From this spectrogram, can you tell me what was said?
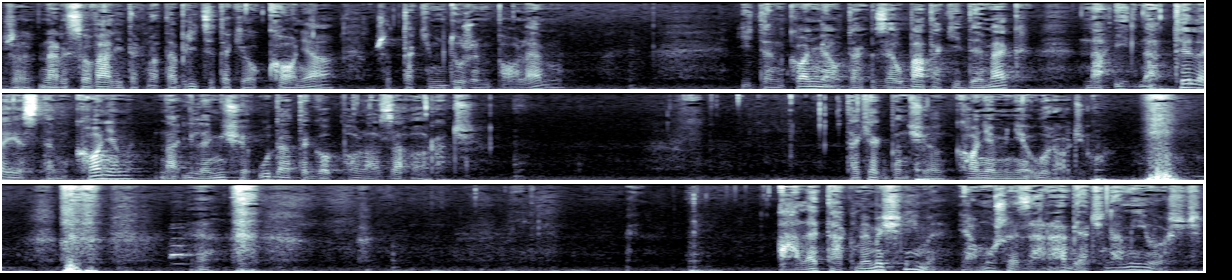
że narysowali tak na tablicy takiego konia przed takim dużym polem i ten koń miał tak, ze łba taki dymek, na, na tyle jestem koniem, na ile mi się uda tego pola zaorać. Tak jakby on się koniem nie urodził. Ale tak my myślimy. Ja muszę zarabiać na miłość.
